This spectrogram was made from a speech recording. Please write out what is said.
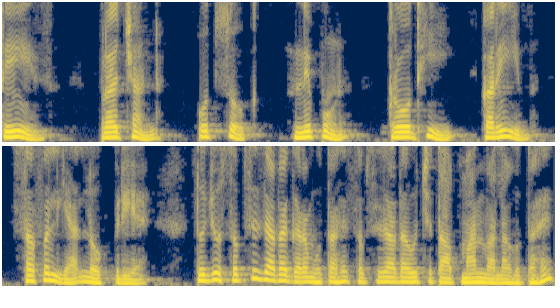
तेज, प्रचंड, उत्सुक, निपुण, क्रोधी, करीब, सफल या लोकप्रिय। तो जो सबसे ज़्यादा गर्म होता है, सबसे ज़्यादा उच्च तापमान वाला होता है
